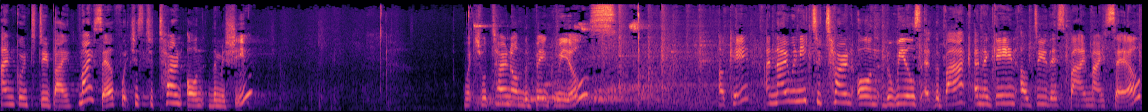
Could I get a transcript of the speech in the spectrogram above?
I'm going to do by myself, which is to turn on the machine, which will turn on the big wheels. Okay, and now we need to turn on the wheels at the back, and again, I'll do this by myself.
